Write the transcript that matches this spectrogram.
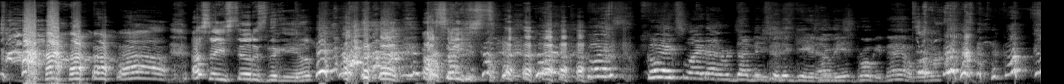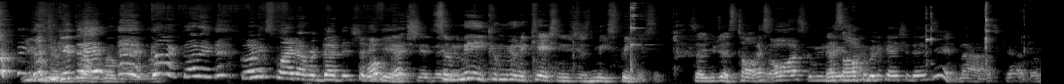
I say you steal this nigga, yo. I say you go, ahead, go, ahead, go ahead, explain that redundant shit again. Nigga Elliot. just broke it down, bro. You, did you get that? Go ahead, go ahead, go ahead, explain that redundant shit Broke again. that shit, nigga. To me, communication is just me speaking. to you. So you just talk. That's all that's communication. That's all communication is. Yeah. Nah, that's cat, bro.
